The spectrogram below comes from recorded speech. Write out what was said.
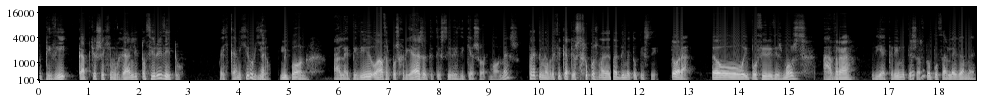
επειδή κάποιος έχει βγάλει τον θηροειδή του. Έχει κάνει χειρουργείο. Λοιπόν, αλλά επειδή ο άνθρωπος χρειάζεται τις θηροειδικές ορμόνες, πρέπει να βρεθεί κάποιος τρόπος να αντιμετωπιστεί. Τώρα, ο υποθυροειδισμός αδρά διακρίνεται σε Μμμ. αυτό που θα λέγαμε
